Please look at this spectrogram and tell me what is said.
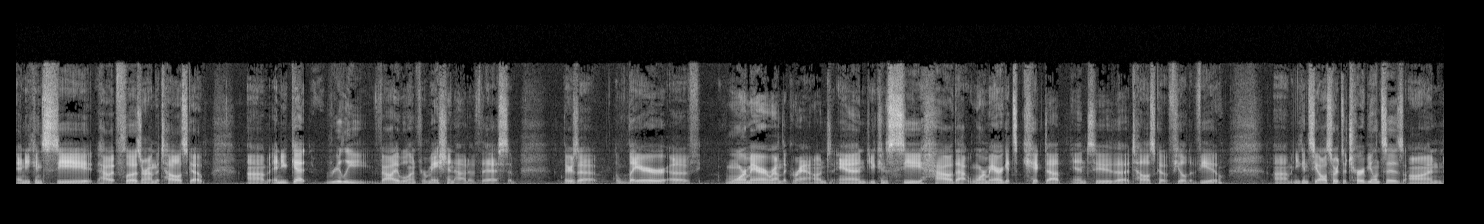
and you can see how it flows around the telescope. Um, and you get really valuable information out of this there's a, a layer of warm air around the ground, and you can see how that warm air gets kicked up into the telescope field of view. Um, you can see all sorts of turbulences on.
